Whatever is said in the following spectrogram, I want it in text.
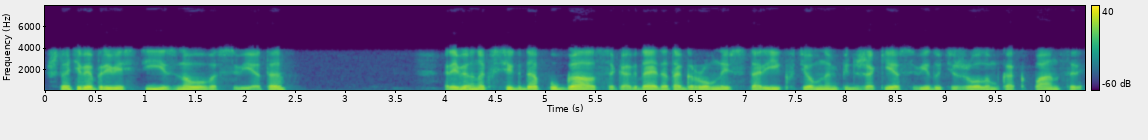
Что тебе привезти из нового света?» Ребенок всегда пугался, когда этот огромный старик в темном пиджаке с виду тяжелым, как панцирь,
